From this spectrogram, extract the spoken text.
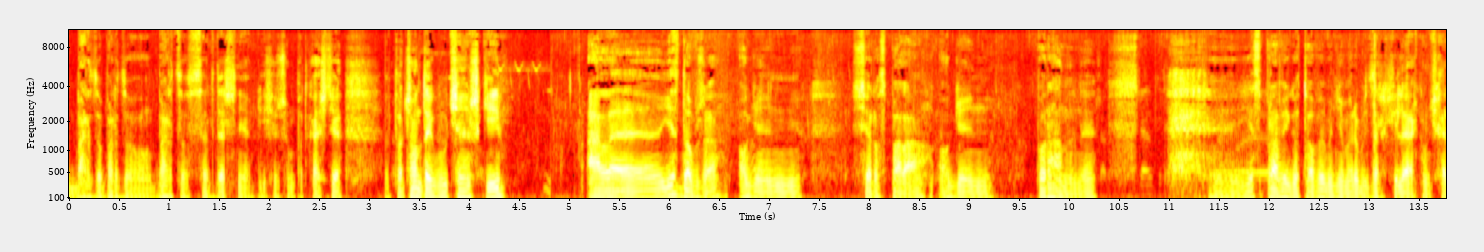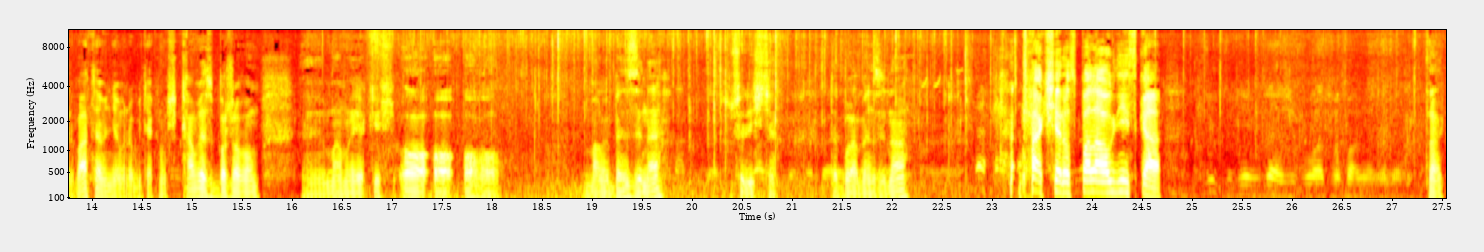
bardzo, bardzo, bardzo serdecznie w dzisiejszym podcaście. Początek był ciężki, ale jest dobrze. Ogień się rozpala, ogień poranny jest prawie gotowy. Będziemy robić za chwilę jakąś herbatę, będziemy robić jakąś kawę zbożową. Mamy jakieś. O, o, o! Mamy benzynę. Słyszeliście? To była benzyna. tak się rozpala ogniska. Tak.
